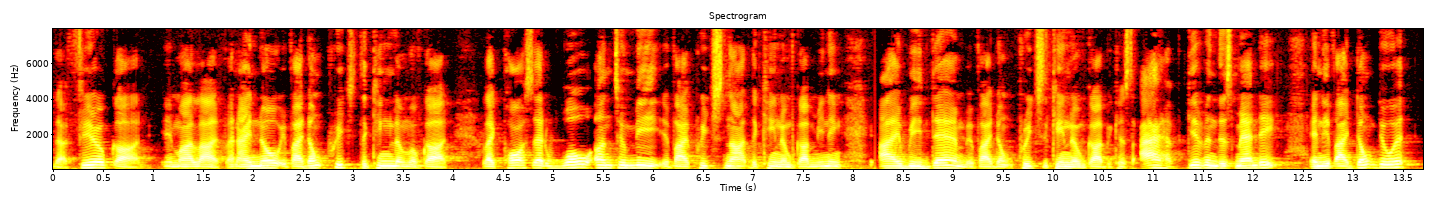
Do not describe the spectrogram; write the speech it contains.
that fear of God in my life, and I know if I don't preach the kingdom of God, like Paul said, woe unto me if I preach not the kingdom of God, meaning I be damned if I don't preach the kingdom of God because I have given this mandate. And if I don't do it,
